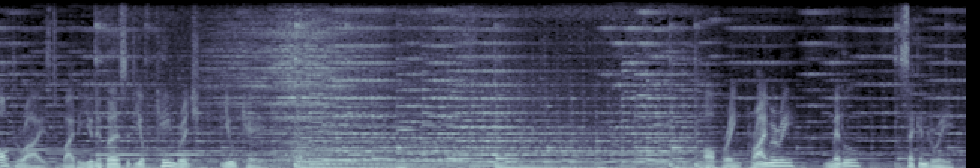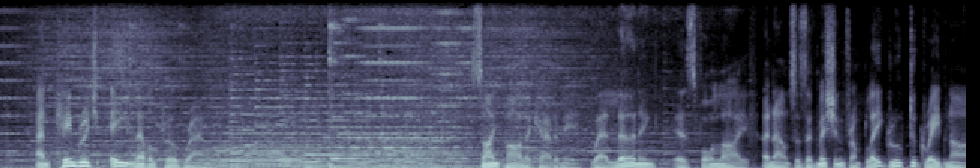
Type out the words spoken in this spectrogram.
authorized by the University of Cambridge, UK. offering primary, middle, secondary, and Cambridge A-level program. Saipal Academy, where learning is for life, announces admission from playgroup to grade 9.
